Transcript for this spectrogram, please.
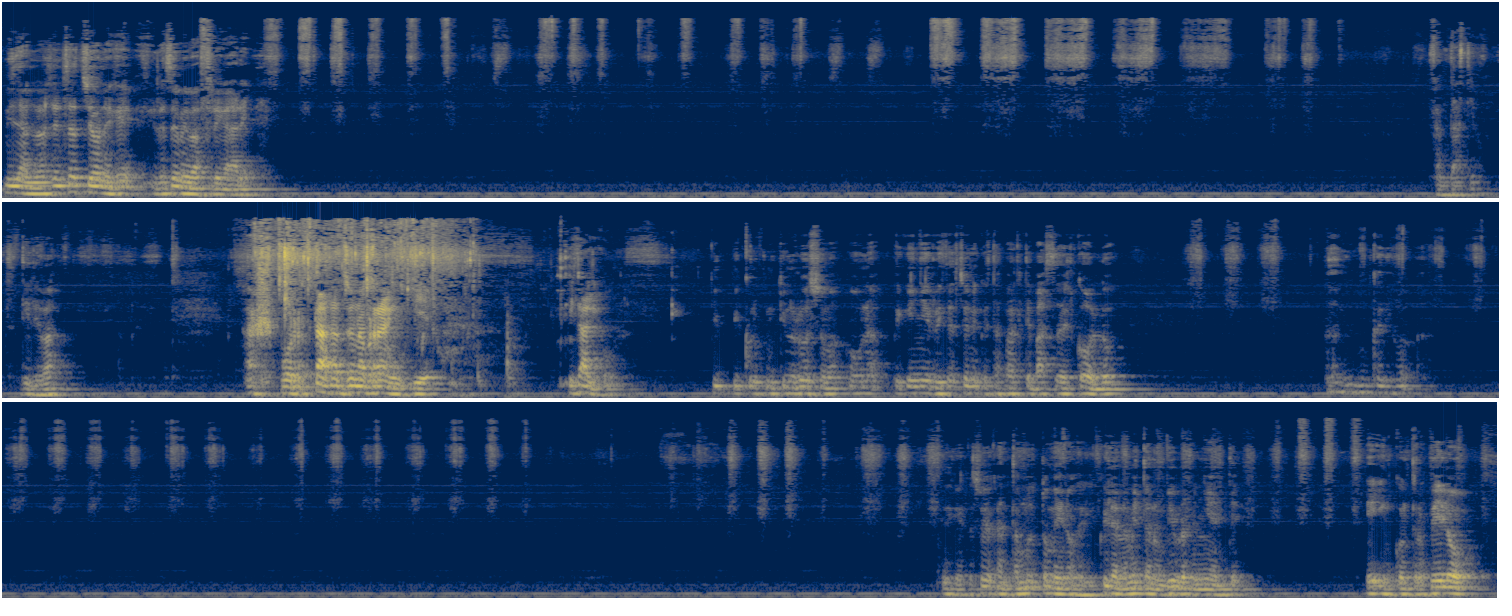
mi danno la sensazione che il rasoio mi va a fregare fantastico. Sentite va asportata zona branchie italico. Più piccolo puntino rosso ma ho una pequeña irritazione in questa parte bassa del collo. La nuca di qua. Perché questo canta molto meno perché qui la lametta non vibra per niente e in contropelo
